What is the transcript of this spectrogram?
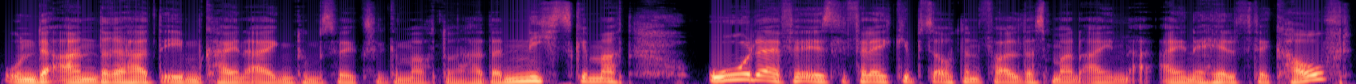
und der andere hat eben keinen Eigentumswechsel gemacht und hat dann nichts gemacht. Oder vielleicht gibt es auch den Fall, dass man ein, eine Hälfte kauft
